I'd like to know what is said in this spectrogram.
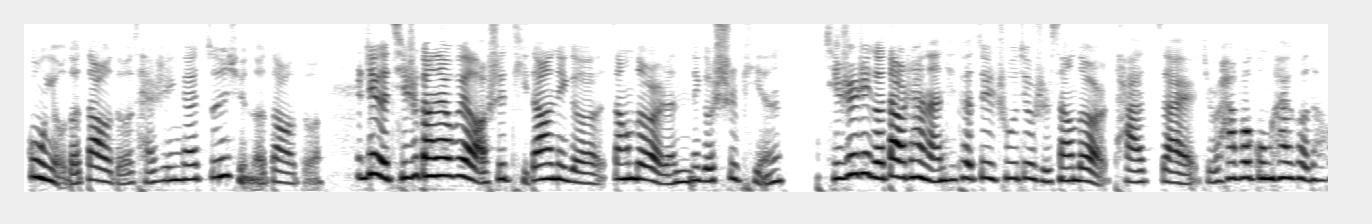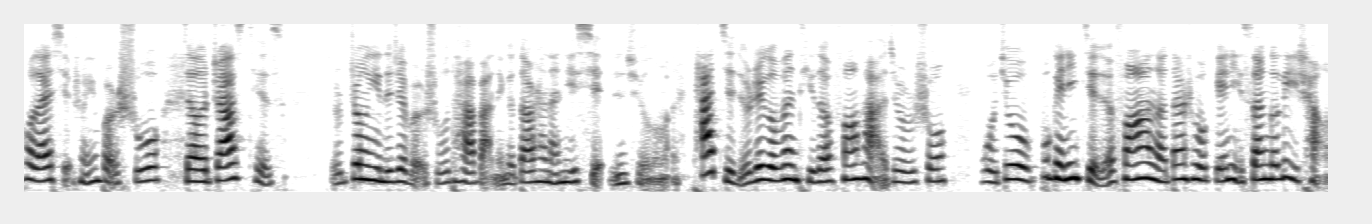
共有的道德，才是应该遵循的道德。这个其实刚才魏老师提到那个桑德尔的那个视频。其实这个倒岔难题，它最初就是桑德尔他在就是哈佛公开课，他后来写成一本书叫《Justice》。就是正义的这本书，他把那个倒岔难题写进去了嘛。他解决这个问题的方法就是说，我就不给你解决方案了，但是我给你三个立场，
